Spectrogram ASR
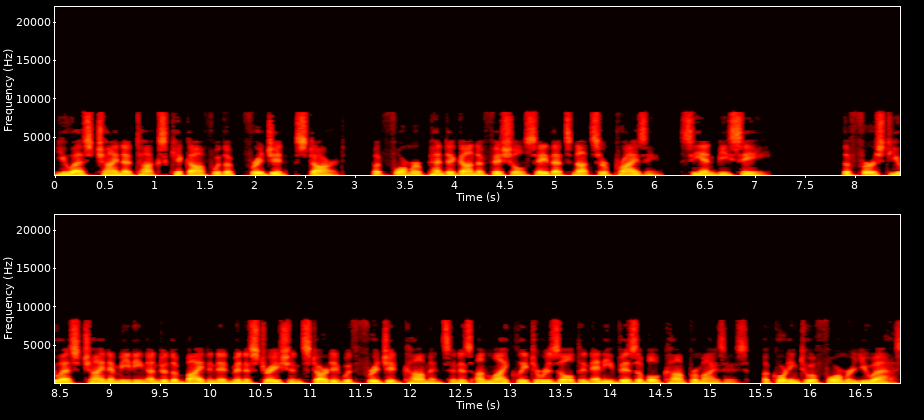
U.S.-China talks kick off with a «frigid» start, but former Pentagon officials say that's not surprising. CNBC. The first U.S.-China meeting under the Biden administration started with frigid comments and is unlikely to result in any visible compromises, according to a former U.S.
